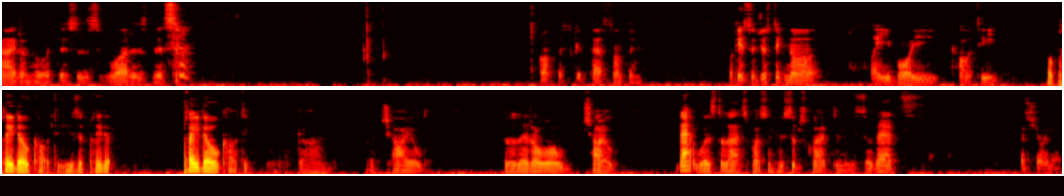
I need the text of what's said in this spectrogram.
I don't know what this is. What is this? oh, let's get past something. Okay, so just ignore Playboi Carti. Or Play-Doh Carti. Is it Play-Doh? Play-Doh Carti. God, a child. A little old child. That was the last person who subscribed to me, so that's... That's showing up.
